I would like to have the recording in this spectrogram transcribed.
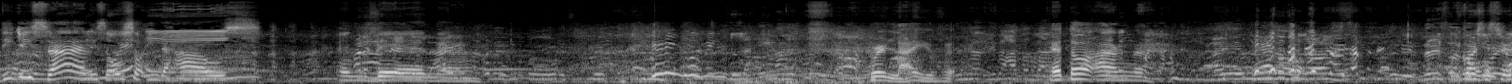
DJ San is also in the house. And then, uh, we're live. Ito ang, of course, is Sir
